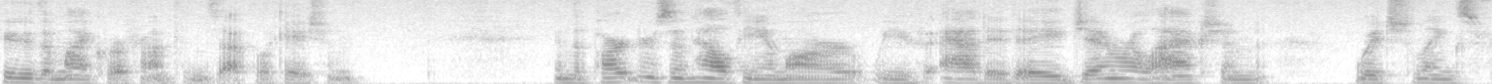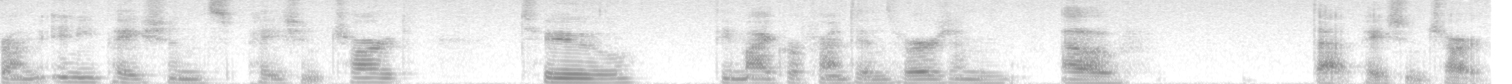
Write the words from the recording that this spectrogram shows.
to the microfrontends application. In the Partners in Health EMR, we've added a general action which links from any patient's patient chart to the microfrontends version of that patient chart.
